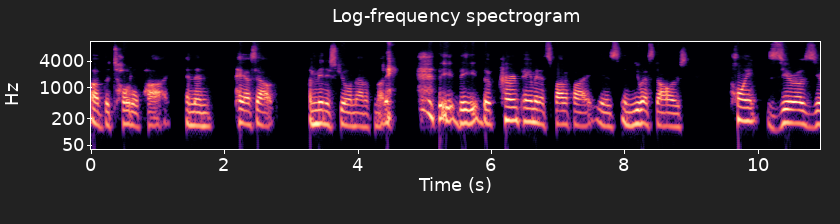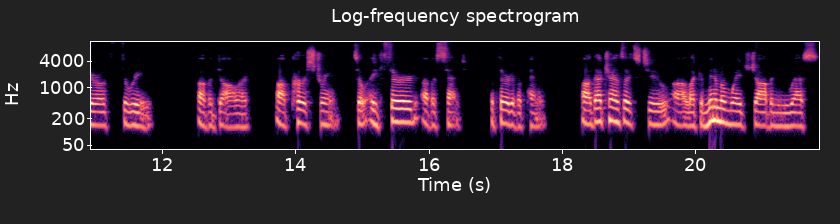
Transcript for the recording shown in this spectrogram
of the total pie, and then pay us out a minuscule amount of money. the the the current payment at Spotify is in U.S. dollars, 0.003 of a dollar uh, per stream. So a third of a cent, a third of a penny. Uh, that translates to uh, like a minimum wage job in the US.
